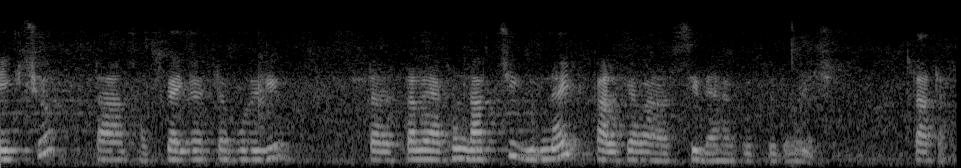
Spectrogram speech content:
দেখছ, তারা সাবস্ক্রাইবারটা করে দিও। তাহলে এখন রাখছি গুড নাইট কালকে আবার আসছি, দেখা করতে তোমার টাটা।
